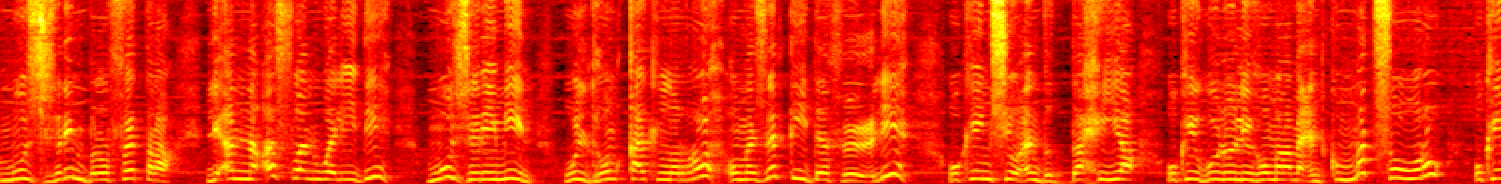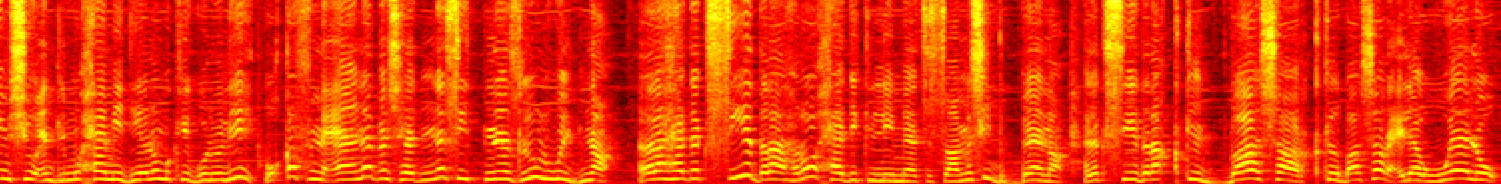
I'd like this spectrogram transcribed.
مجرم بالفطرة لأن أصلا والديه مجرمين. ولدهم قاتل الروح ومازال كيدافعوا عليه وكيمشيو عند الضحية وكيقولوا لهم راه ما عندكم ما تصوروا وكيمشيو عند المحامي ديالهم وكيقولوا ليه وقف معانا باش هاد الناس يتنازلوا لولدنا. راه هذاك السيد راه روح هذيك اللي ماتت راه ماشي دبانة. هذاك السيد راه قتل بشر قتل بشر على والو.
